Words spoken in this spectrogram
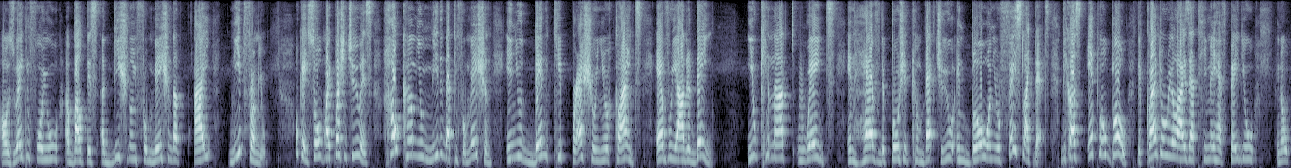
I was waiting for you about this additional information that I need from you. Okay, so my question to you is, how come you needed that information and you then keep pressuring your clients every other day? You cannot wait and have the project come back to you and blow on your face like that because it will blow. The client will realize that he may have paid you, you know,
